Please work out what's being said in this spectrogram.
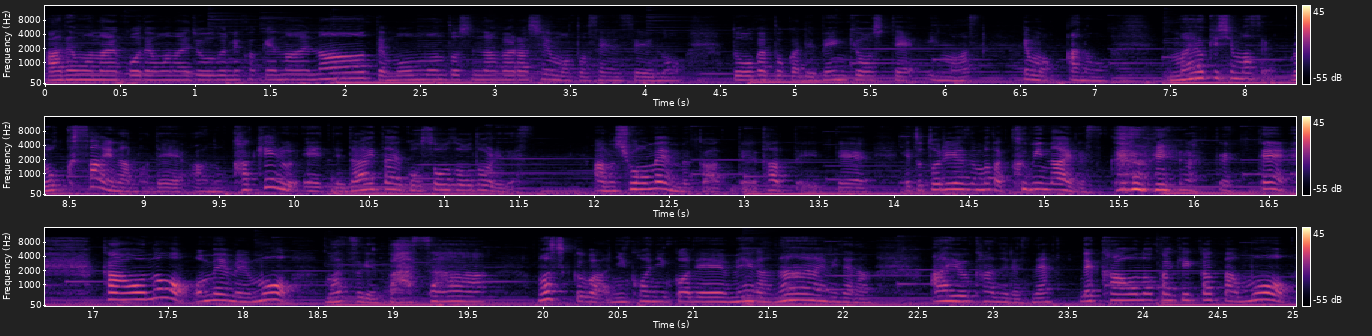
あでもないこうでもない上手に描けないなーって悶々としながら新本先生の動画とかで勉強しています。でもあの前置きしますよ。6歳なのであの描ける絵って大体ご想像通りです。あの正面向かって立っていて、えっと、とりあえずまだ首ないです。首なくて。顔のお目目もまつげバサーもしくはニコニコで目がないみたいなああいう感じですね。で顔の描き方も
